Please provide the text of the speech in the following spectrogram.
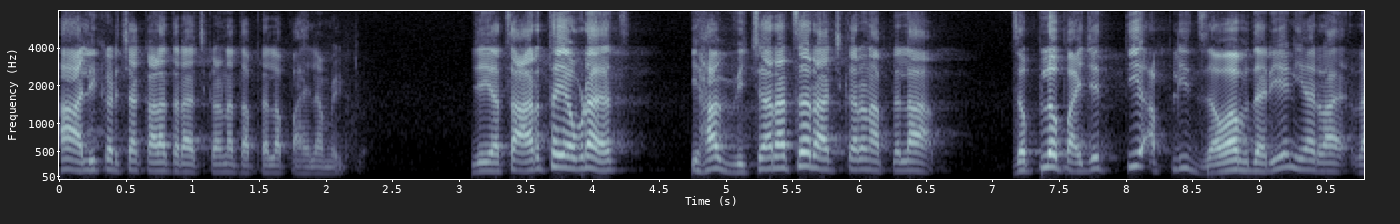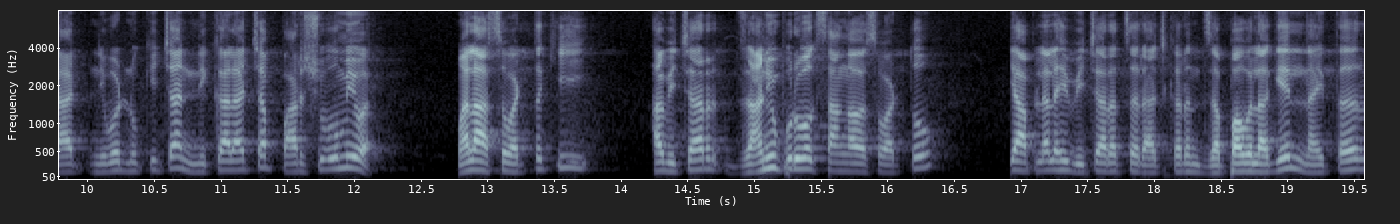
हा अलीकडच्या काळात राजकारणात आपल्याला पाहायला मिळतो. म्हणजे याचा अर्थ एवढाच की हा विचाराचं राजकारण आपल्याला जपलं पाहिजे ती आपली जबाबदारी आहे आणि या रा, रा निवडणुकीच्या निकालाच्या पार्श्वभूमीवर. मला असं वाटतं की हा विचार जाणीवपूर्वक सांगावा असं वाटतो की आपल्याला हे विचाराचं राजकारण जपावं लागेल नाहीतर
